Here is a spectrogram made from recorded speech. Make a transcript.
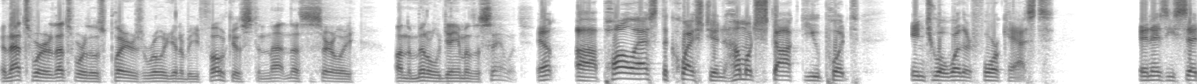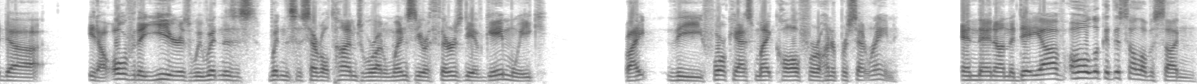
and that's where that's where those players are really going to be focused, and not necessarily on the middle game of the sandwich. Yep. Uh, Paul asked the question, how much stock do you put into a weather forecast? And as he said, uh, you know, over the years, we witnessed witnessed this several times where on Wednesday or Thursday of game week, right, the forecast might call for 100% rain. And then on the day of, oh, look at this all of a sudden.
